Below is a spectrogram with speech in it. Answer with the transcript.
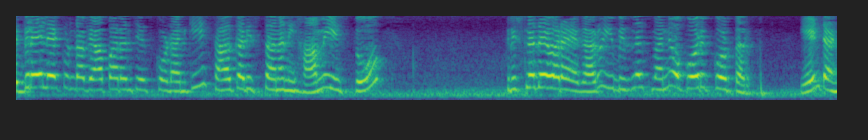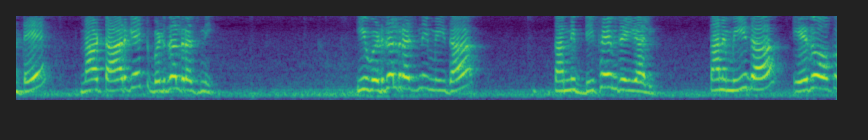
ఎదురే లేకుండా వ్యాపారం చేసుకోవడానికి సహకరిస్తానని హామీ ఇస్తూ కృష్ణదేవరాయ గారు ఈ బిజినెస్ మ్యాన్ని ఒక కోరిక కోరుతారు. ఏంటంటే నా టార్గెట్ విడుదల రజని. ఈ విడుదల రజని మీద తన్ని డిఫేమ్ చేయాలి. తన మీద ఏదో ఒక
